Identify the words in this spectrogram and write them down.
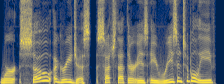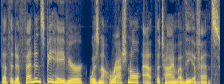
were so egregious such that there is a reason to believe that the defendant's behavior was not rational at the time of the offense.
